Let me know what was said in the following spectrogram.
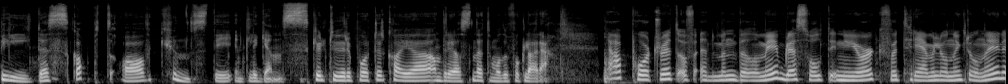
bilde skapt av kunstig intelligens. Kulturreporter Kaja Andreassen, dette må du forklare. Ja, 'Portrait of Edmund Bellamy' ble solgt i New York for tre millioner kroner,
